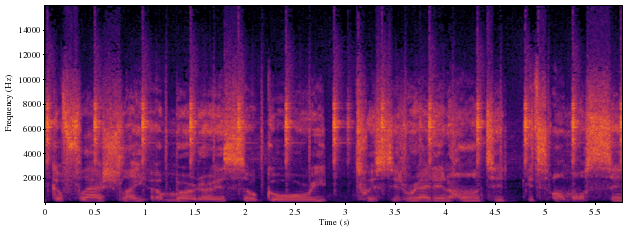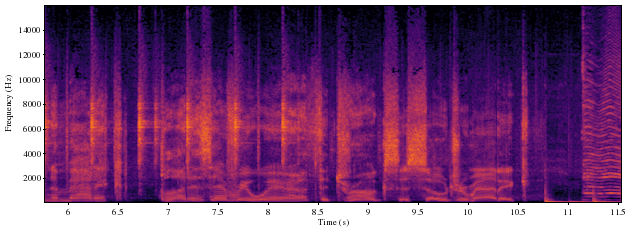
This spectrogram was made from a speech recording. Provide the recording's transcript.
take a flashlight? A murder is so gory. Twisted red and haunted, it's almost cinematic. Blood is everywhere, the drugs are so dramatic.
